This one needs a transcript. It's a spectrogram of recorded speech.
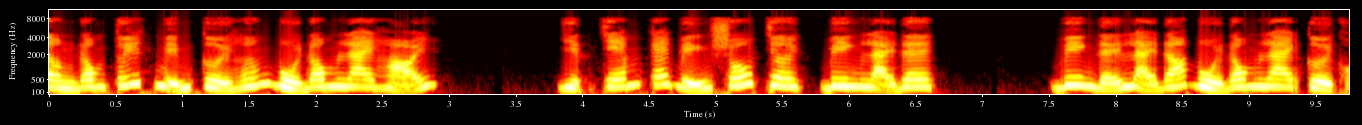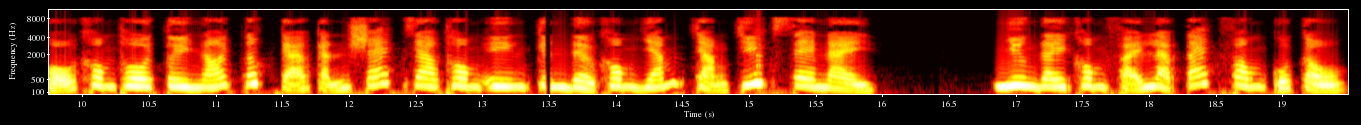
Tần Đông Tuyết mỉm cười hướng Bùi Đông Lai hỏi. Dịch chém cái biển số chơi, biên lại đê. Biên để lại đó Bùi Đông Lai cười khổ không thôi tuy nói tất cả cảnh sát giao thông yên kinh đều không dám chặn chiếc xe này. Nhưng đây không phải là tác phong của cậu.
